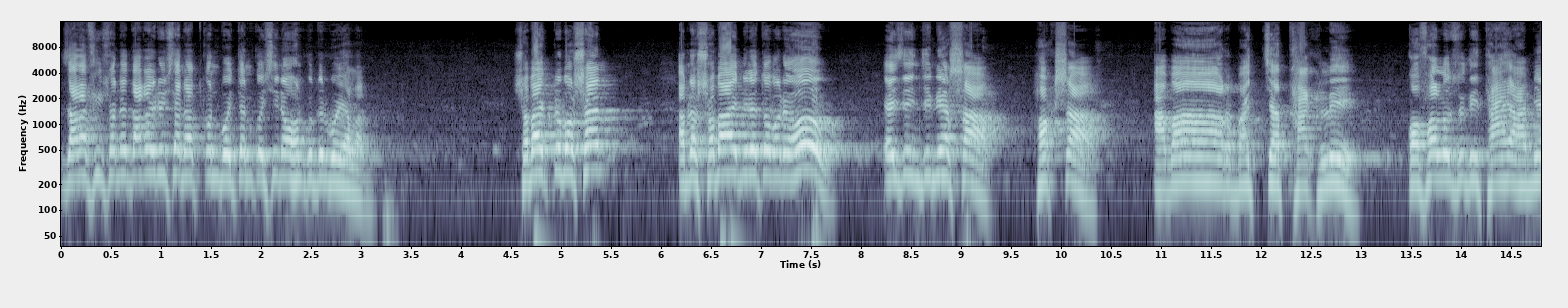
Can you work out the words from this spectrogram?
যারা পিছনে দাঁড়াই রয়েছে রাতক্ষণ বইতেন কইছি না কুতুর বই আলান সবাই একটু বসেন। আমরা সবাই মিলে তো বলে, ও, এই যে ইঞ্জিনিয়ার সাহ হক সাহ আবার বাচ্চা থাকলে কফালো যদি থাকে, আমি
